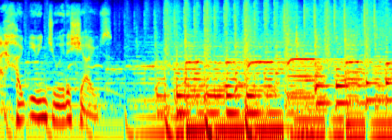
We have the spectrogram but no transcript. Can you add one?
I hope you enjoy the shows. Thank you.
